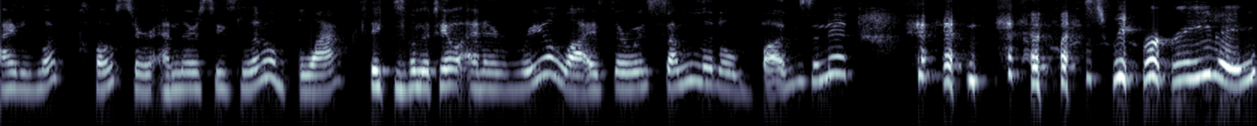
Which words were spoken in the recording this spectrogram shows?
I looked closer and there's these little black things on the table, and I realized there was some little bugs in it. And, and as we were eating,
